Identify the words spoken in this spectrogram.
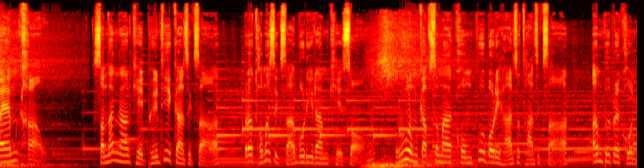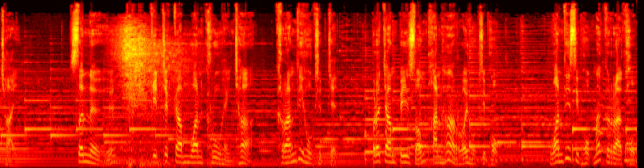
แฟ้มข่าว สำนักงานเขตพื้นที่การศึกษา ประถมศึกษาบุรีรัมย์เขตสองร่วมกับสมาคมผู้บริหารสถานศึกษา อำเภอประโคนชัย เสนอ กิจกรรมวันครูแห่งชาติ ครั้งที่ 67 ประจำปี 2566 วันที่ 16 มกราคม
